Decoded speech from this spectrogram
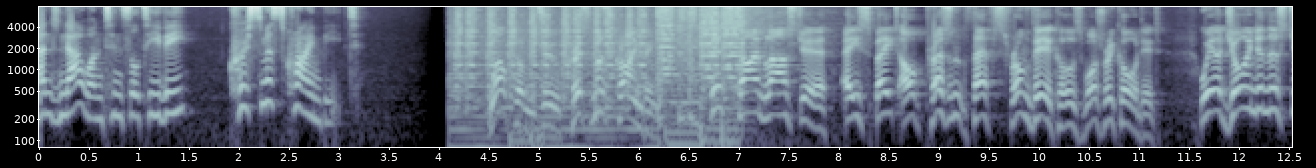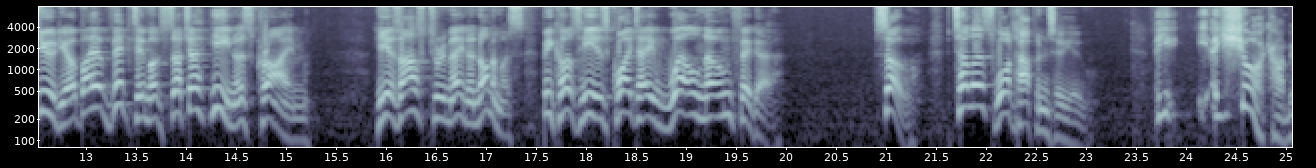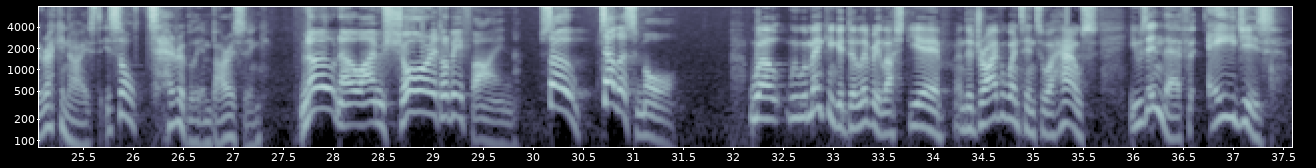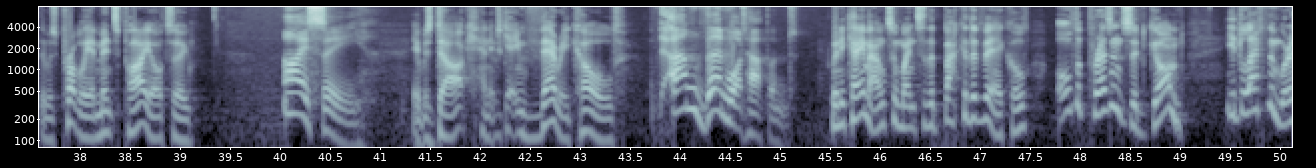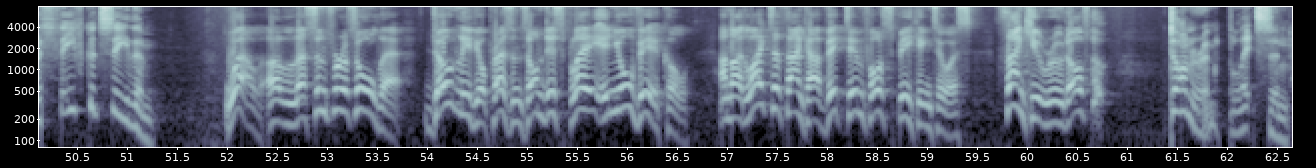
And now on Tinsel TV, Christmas Crimebeat. Welcome to Christmas Crimebeat. This time last year, a spate of present thefts from vehicles was recorded. We are joined in the studio by a victim of such a heinous crime. He is asked to remain anonymous because he is quite a well-known figure. So, tell us what happened to you. Are you, are you sure I can't be recognised? It's all terribly embarrassing. No, no, I'm sure it'll be fine. So, tell us more. Well, we were making a delivery last year, and the driver went into a house. He was in there for ages. There was probably a mince pie or two. I see. It was dark, and it was getting very cold. And then what happened? When he came out and went to the back of the vehicle, all the presents had gone. He'd left them where a thief could see them. Well, a lesson for us all there. Don't leave your presents on display in your vehicle. And I'd like to thank our victim for speaking to us. Thank you, Rudolph. Donner and Blitzen.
